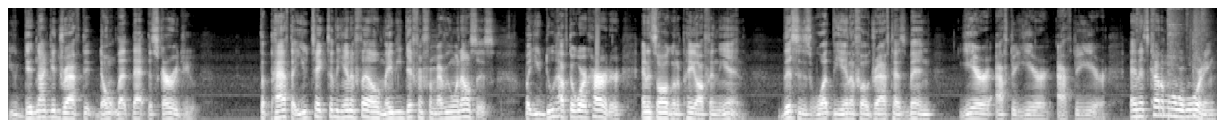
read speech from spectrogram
you did not get drafted, don't let that discourage you. The path that you take to the NFL may be different from everyone else's, but you do have to work harder, and it's all going to pay off in the end. This is what the NFL draft has been year after year after year. And it's kind of more rewarding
